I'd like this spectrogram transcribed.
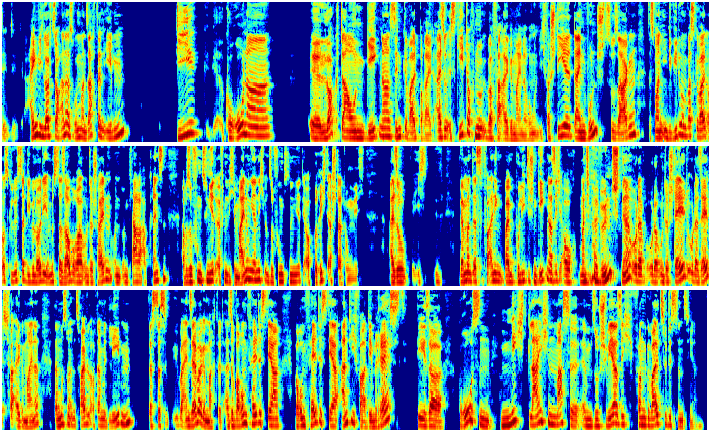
eigentlich läuft es auch andersrum. Man sagt dann eben, die Corona Lockdown-Gegner sind gewaltbereit. Also es geht doch nur über Verallgemeinerung. Und ich verstehe deinen Wunsch zu sagen, das war ein Individuum, was Gewalt ausgelöst hat. Liebe Leute, ihr müsst da sauberer unterscheiden und, und klarer abgrenzen. Aber so funktioniert öffentliche Meinung ja nicht und so funktioniert ja auch Berichterstattung nicht. Also ich, wenn man das vor allen Dingen beim politischen Gegner sich auch manchmal wünscht, ne, oder, oder unterstellt oder selbst verallgemeinert, dann muss man im Zweifel auch damit leben, dass das über einen selber gemacht wird. Also warum fällt es der, warum fällt es der Antifa, dem Rest dieser großen, nicht gleichen Masse ähm, so schwer, sich von Gewalt zu distanzieren?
